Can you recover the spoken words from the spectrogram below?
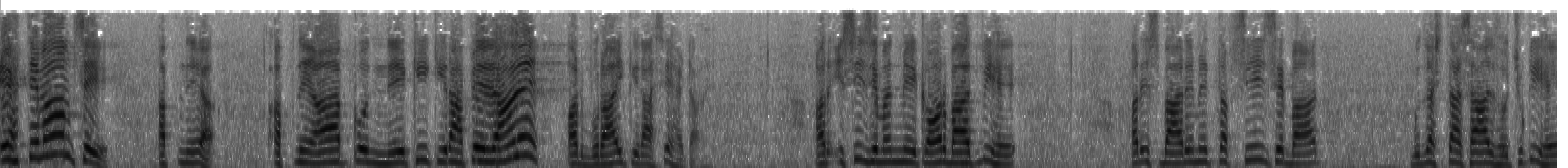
اہتمام سے اپنے اپنے آپ کو نیکی کی راہ پہ لائیں اور برائی کی راہ سے ہٹائیں۔ اور اسی زمن میں ایک اور بات بھی ہے۔ اور اس بارے میں تفصیل سے بات گزشتہ سال ہو چکی ہے۔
